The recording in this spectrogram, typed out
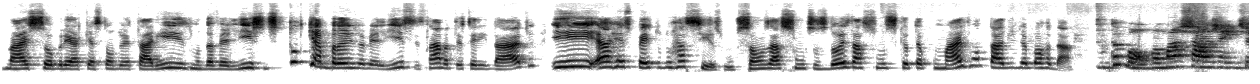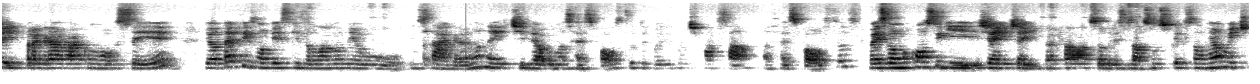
mais sobre a questão do etarismo, da velhice, de tudo que abrange a velhice, sabe, a terceira idade, e a respeito do racismo. São os assuntos, os dois assuntos que eu tenho com mais vontade de abordar. Muito bom, vamos achar a gente aí para gravar com você. Eu até fiz uma pesquisa lá no meu Instagram, né? E tive algumas respostas, depois eu vou te passar as respostas. Mas vamos conseguir gente aí para falar sobre esses assuntos, porque eles são realmente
